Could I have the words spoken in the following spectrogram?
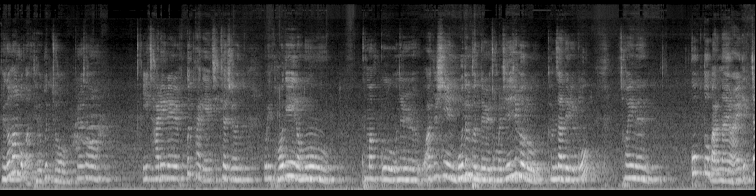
대단한 것 같아요. 그쵸? 그래서 이 자리를 꿋꿋하게 지켜준 우리 버디 너무 고맙고 오늘 와주신 모든 분들 정말 진심으로 감사드리고 저희는 꼭 또 만나요. 알겠죠?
